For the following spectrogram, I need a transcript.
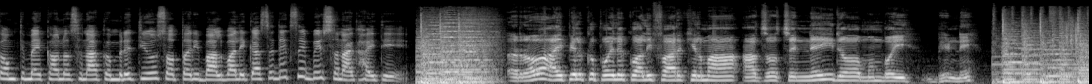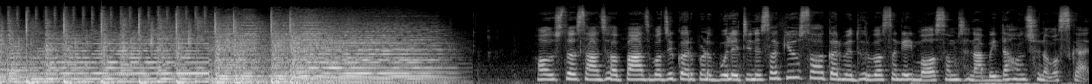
कम्तीमा एकाउन्न जनाको मृत्यु सत्तरी बालबालिका सहित एक सय बिसजना घाइते। र आइपिएलको पहिलो क्वालिफायर खेलमा आज चेन्नई र मुम्बई भिड्ने। हौस् त साँझ पाँच बजे अर्पण बुलेटिन सकियो। सहकर्मी ध्रुवसँगै म सम्झना बिदा हुन्छु। नमस्कार।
